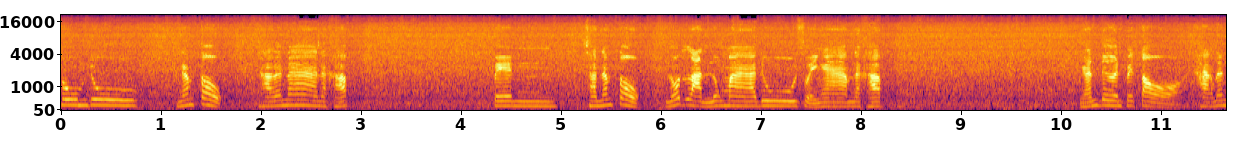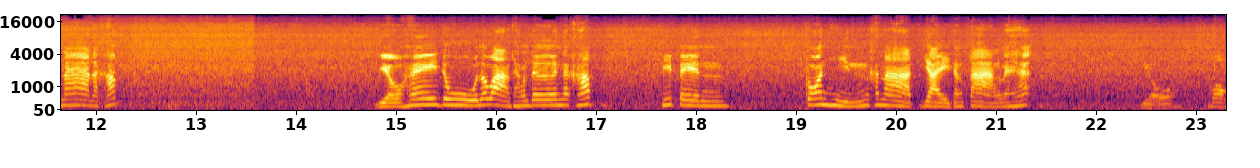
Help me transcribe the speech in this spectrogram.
ซูมดูน้ำตกทางด้านหน้านะครับ เป็นชั้นน้ำตกลดหลั่นลงมาดูสวยงามนะครับ งั้นเดินไปต่อทางด้านหน้านะครับ เดี๋ยวให้ดูระหว่างทางเดินนะครับ ที่เป็นก้อนหินขนาดใหญ่ต่างๆนะฮะ เดี๋ยวมอง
